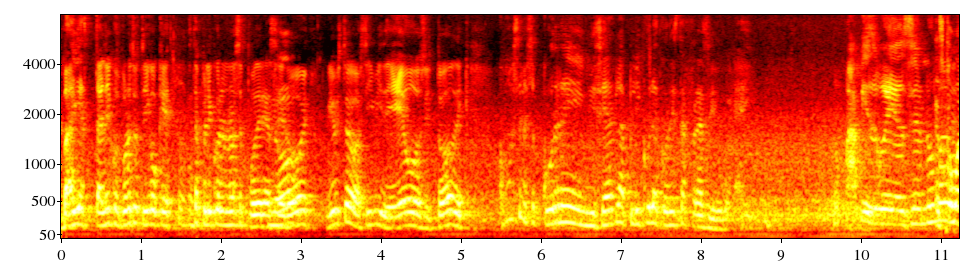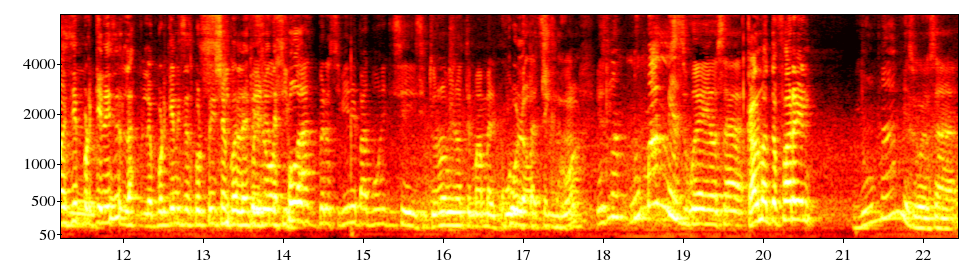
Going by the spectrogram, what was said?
vayas tan lejos. Por eso te digo que esta película no se podría hacer No. hoy. Yo he visto así videos y todo de ¿cómo se les ocurre iniciar la película con esta frase, güey? No mames, güey. O sea, no es como decir, güey. ¿por qué dices, la, ¿por qué dices Pulp Fiction Sí, con la definición pero, de si Pulp? Bad- pero si viene Bad Bunny y dice, si tu novio no te mama el culo, Culo, está sí, chingón. claro. Es lo, no mames, güey, o sea, Cálmate, Farrell. no mames, güey, o sea.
